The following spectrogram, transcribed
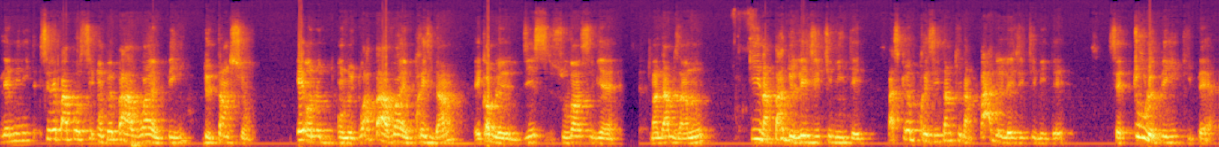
les militaires. Ce n'est pas possible. On ne peut pas avoir un pays de tension. Et on ne, on ne doit pas avoir un président, et comme le disent souvent si bien Madame Zanou, qui n'a pas de légitimité. Parce qu'un président qui n'a pas de légitimité, c'est tout le pays qui perd.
